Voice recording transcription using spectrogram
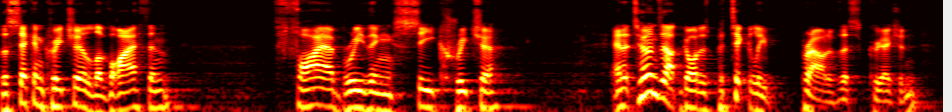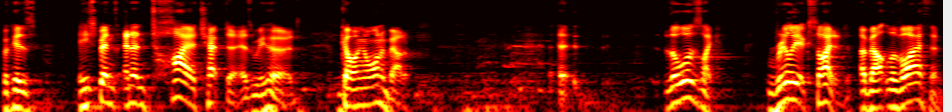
The second creature, Leviathan, fire breathing sea creature. And it turns out God is particularly proud of this creation because he spends an entire chapter, as we heard, going on about it. Uh, the Lord's like really excited about Leviathan.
